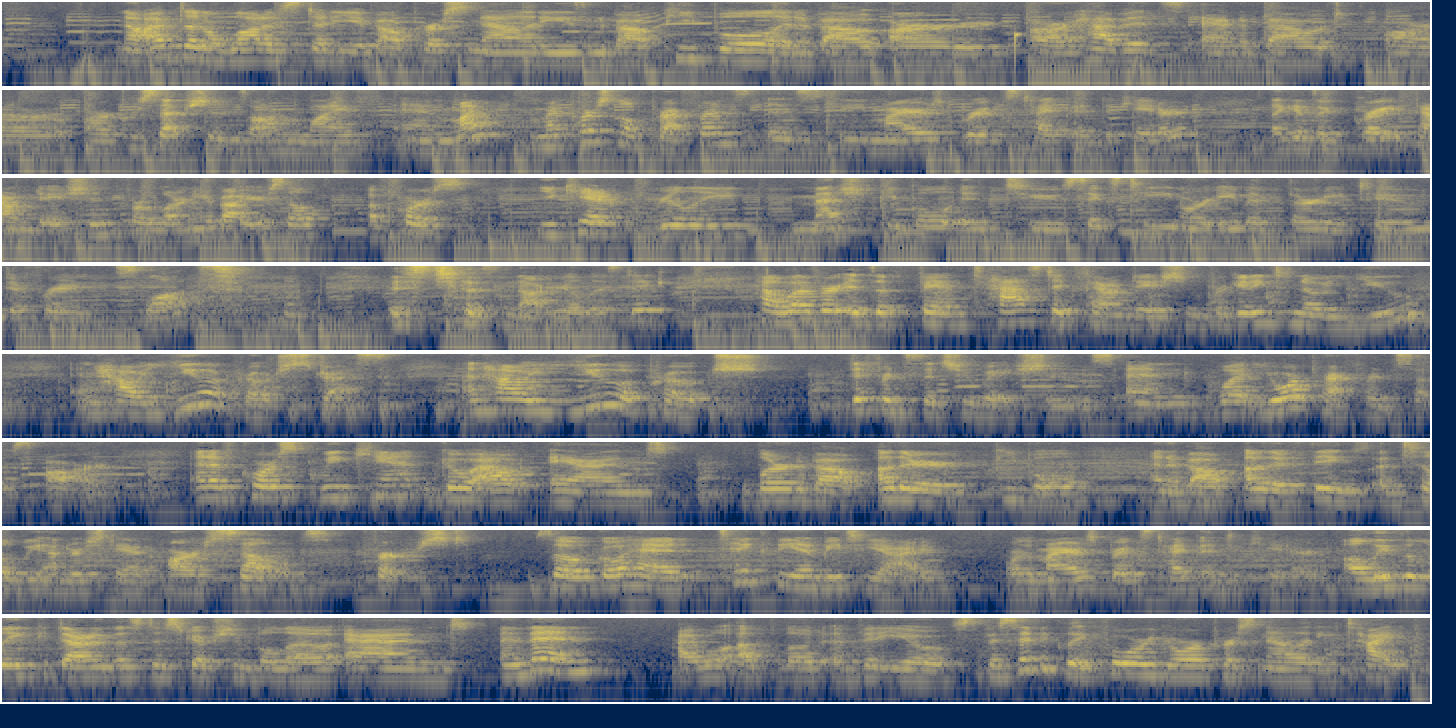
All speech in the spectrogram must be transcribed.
Now I've done a lot of study about personalities and about people and about our our habits and about our our perceptions on life and my my personal preference is the Myers-Briggs type indicator. Like it's a great foundation for learning about yourself. Of course, you can't really mesh people into 16 or even 32 different slots. it's just not realistic. However, it's a fantastic foundation for getting to know you and how you approach stress and how you approach different situations and what your preferences are. And of course, we can't go out and learn about other people and about other things until we understand ourselves first. So go ahead, take the MBTI or the Myers-Briggs Type Indicator. I'll leave the link down in this description below and, and then I will upload a video specifically for your personality type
